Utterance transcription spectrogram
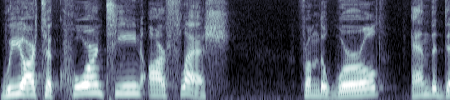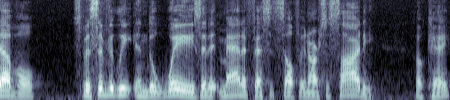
We are to quarantine our flesh from the world and the devil, specifically in the ways that it manifests itself in our society. Okay?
